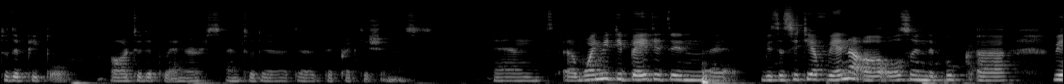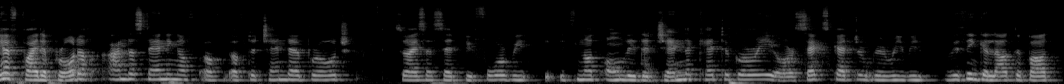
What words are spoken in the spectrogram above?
to the people or to the planners and to the the, the practitioners. And uh, when we debated in uh, with the city of Vienna or also in the book uh, we have quite a broad of understanding of, of, of the gender approach. So as I said before, we it's not only the gender category or sex category. We, we think a lot about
